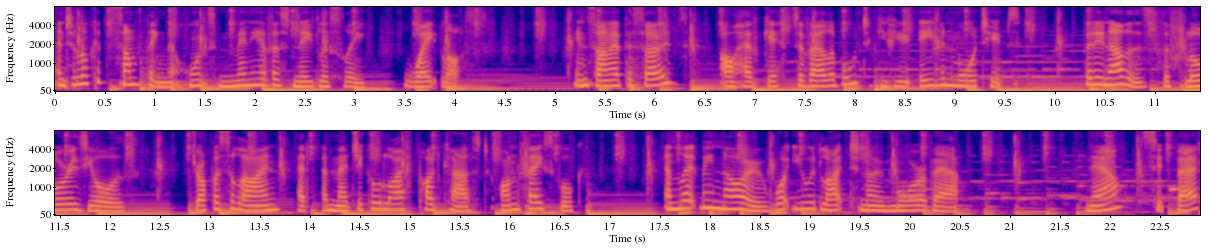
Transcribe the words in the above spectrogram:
and to look at something that haunts many of us needlessly weight loss. In some episodes, I'll have guests available to give you even more tips, but in others, the floor is yours. Drop us a line at a Magical Life podcast on Facebook and let me know what you would like to know more about. Now, sit back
